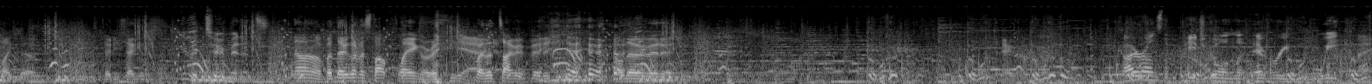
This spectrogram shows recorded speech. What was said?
Like uh, 30 seconds? Give it two minutes. No, no, but they're gonna stop playing already Yeah. by the time it finishes. I'll never minute. There. Kai runs the Peach Gauntlet every week, man.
